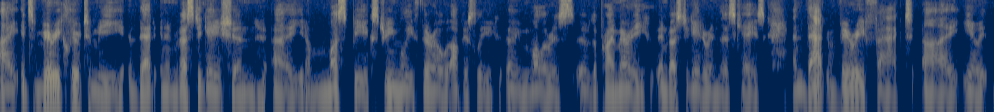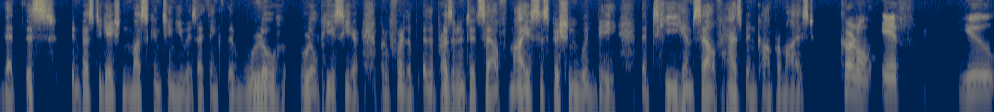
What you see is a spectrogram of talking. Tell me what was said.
it's very clear to me that an investigation uh, you know must be extremely thorough. Obviously uh, Mueller is uh, the primary investigator in this case and that very fact uh, you know that this investigation must continue is i think the real real piece here. But for the the president itself my suspicion would be that he himself has been compromised. Colonel, if you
